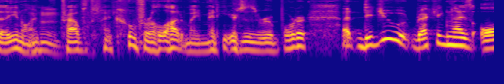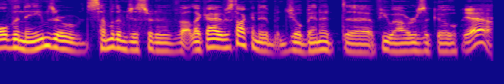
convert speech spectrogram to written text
you know mm-hmm. I've traveled to Vancouver a lot in my many years as a reporter. did you recognize all the names, or some of them just sort of like I was talking to Joe Bennett uh, a few hours ago. Yeah,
